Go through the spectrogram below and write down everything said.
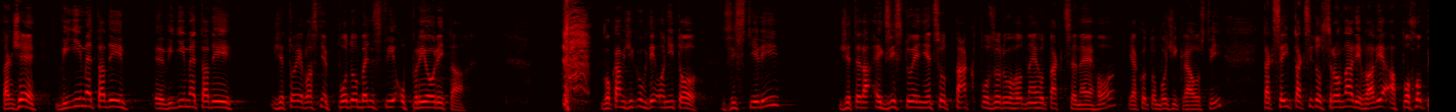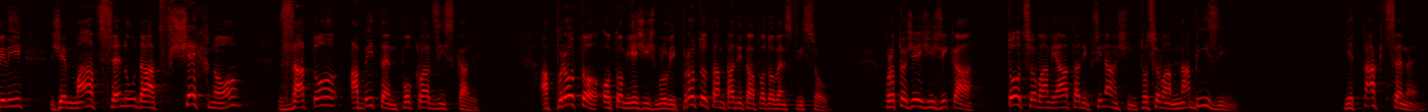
Takže vidíme tady, vidíme tady, že to je vlastně podobenství o prioritách. V okamžiku, kdy oni to zjistili, že teda existuje něco tak pozoruhodného, tak ceného, jako to Boží království, tak, se jim, tak si to srovnali v hlavě a pochopili, že má cenu dát všechno, za to, aby ten poklad získali. A proto o tom Ježíš mluví, proto tam tady ta podobenství jsou. Protože Ježíš říká, to, co vám já tady přináším, to, co vám nabízím, je tak cené,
